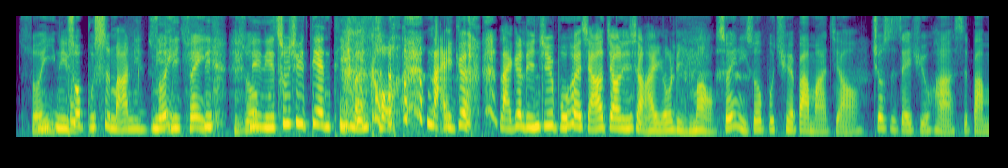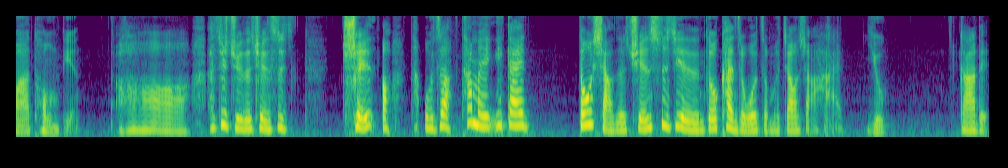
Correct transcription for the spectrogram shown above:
所以你说不是吗？你所以所以你你说你你出去电梯门口，哪一个哪个邻居不会想要教你小孩有礼貌？所以你说不缺爸妈教，就是这句话是爸妈痛点哦。他就觉得全是全哦，他我知道他们应该都想着全世界的人都看着我怎么教小孩。You got it？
